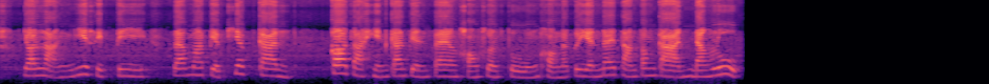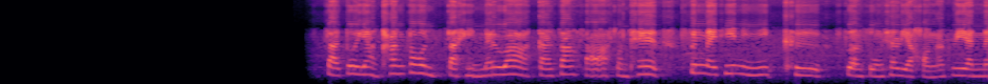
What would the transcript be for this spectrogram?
1 ย้อนหลัง 20 ปี แล้วมาเปรียบเทียบกัน ก็จะเห็นการเปลี่ยนแปลงของส่วนสูงของนักเรียนได้ตามต้องการดังรูป จากตัวอย่างข้างต้นจะเห็นได้ว่าการสร้างสารสนเทศ ซึ่งในที่นี้คือส่วนสูงเฉลี่ยของนักเรียนใน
